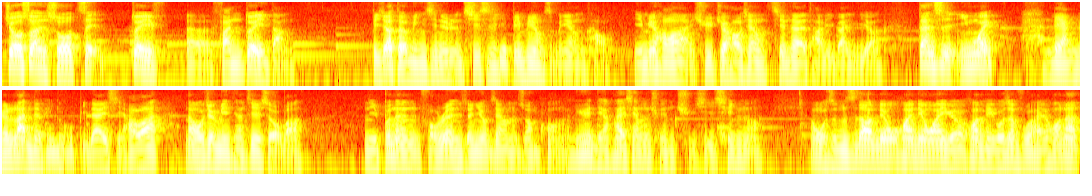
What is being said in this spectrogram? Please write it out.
就算说这对呃反对党比较得民心的人，其实也并没有怎么样好，也没有好到哪里去，就好像现在的塔利班一样。但是因为两个烂的苹果比在一起，好吧，那我就勉强接受吧。你不能否认人有这样的状况啊，因为两害相权取其轻嘛。那我怎么知道另换另外一个换美国政府来的话，那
